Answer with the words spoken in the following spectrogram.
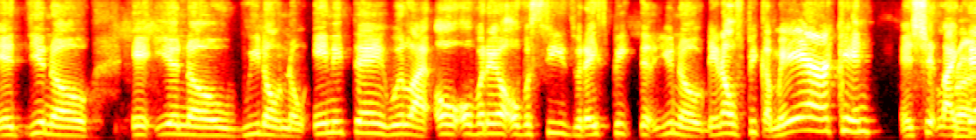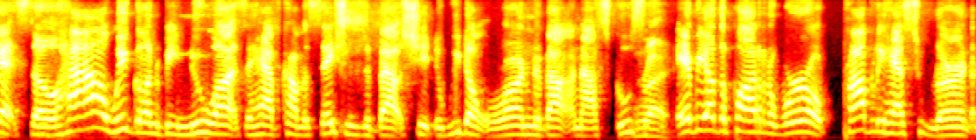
it. you know it you know we don't know anything we're like oh over there overseas where they speak the you know they don't speak american and shit like Right. that so how are we going to be nuanced and have conversations about shit that we don't learn about in our school system Right. every other part of the world probably has to learn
